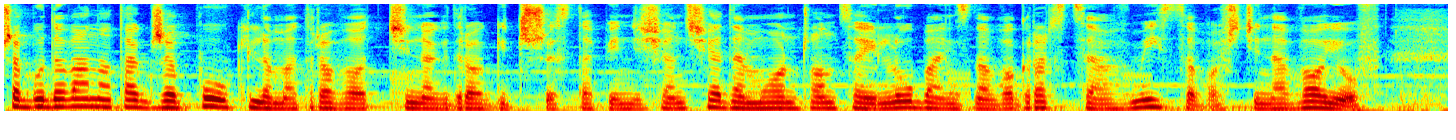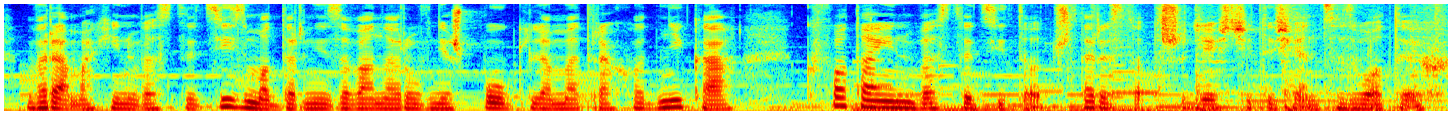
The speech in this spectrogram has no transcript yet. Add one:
Przebudowano także półkilometrowy odcinek drogi 357 łączącej Lubań z Nowogrodzcem w miejscowości Nawojów. W ramach inwestycji zmodernizowano również pół kilometra chodnika. Kwota inwestycji to 430 tysięcy złotych.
